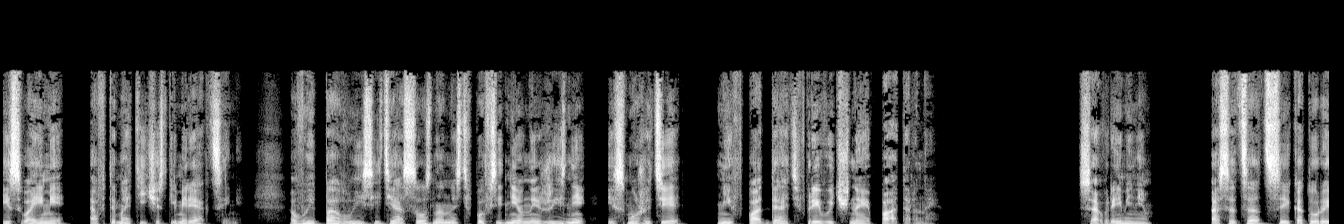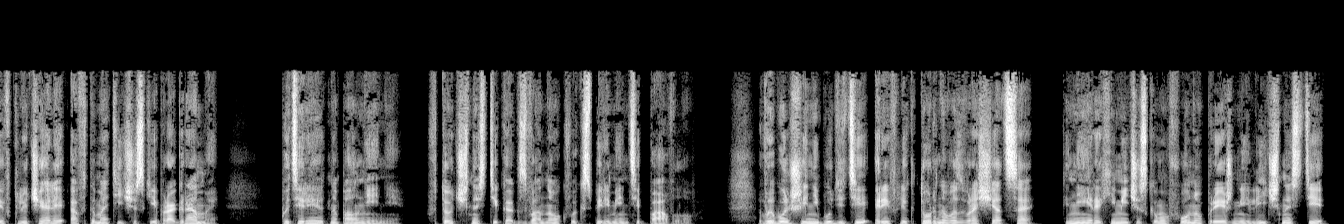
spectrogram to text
и своими автоматическими реакциями, вы повысите осознанность в повседневной жизни и сможете не впадать в привычные паттерны. Со временем ассоциации, которые включали автоматические программы, потеряют наполнение, в точности как звонок в эксперименте Павлова. Вы больше не будете рефлекторно возвращаться к нейрохимическому фону прежней личности,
